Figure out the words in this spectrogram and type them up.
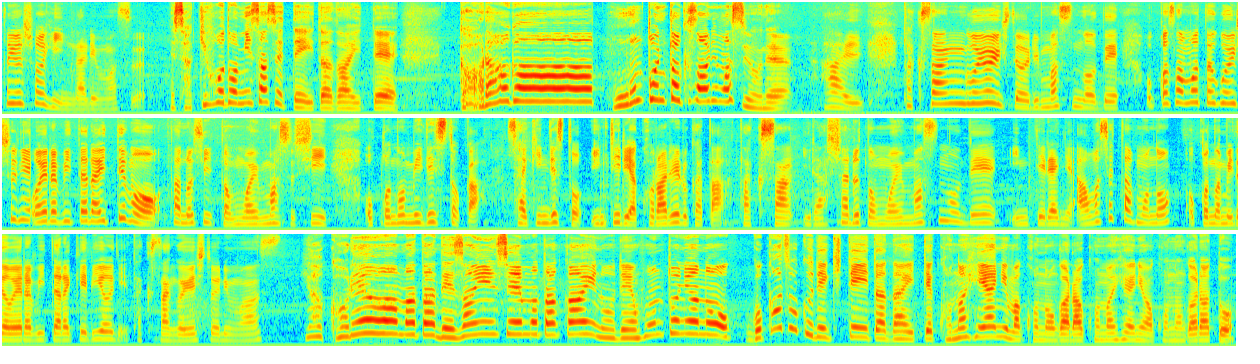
という商品になります。先ほど見させていただいて柄が本当にたくさんありますよね。はい、たくさんご用意しておりますのでお子様とご一緒にお選びいただいても楽しいと思いますしお好みですとか最近ですとインテリア来られる方たくさんいらっしゃると思いますのでインテリアに合わせたものお好みでお選びいただけるようにたくさんご用意しております。いやこれはまたデザイン性も高いので本当にあのご家族で来ていただいてこの部屋にはこの柄この部屋にはこの柄と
